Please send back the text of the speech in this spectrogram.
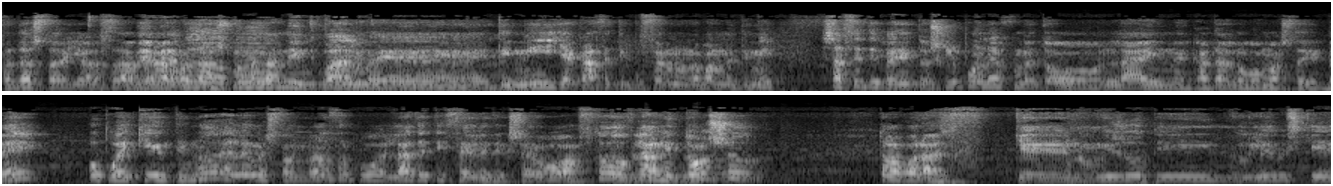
Φαντάζομαι τώρα για όλα αυτά τα Βέβαια, πράγματα, το- ας πούμε, το να mint μην βάλουμε quality, ναι, ναι, ναι. τιμή για κάθε τι που φέρνουμε να βάλουμε τιμή. Σε αυτή την περίπτωση λοιπόν έχουμε το online κατάλογό μας στο eBay, όπου εκείνη την ώρα λέμε στον άνθρωπο, ελάτε τι θέλετε, ξέρω εγώ αυτό, Το κάνει βλέπουμε. τόσο, το αγοράζει. Και νομίζω ότι δουλεύεις και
